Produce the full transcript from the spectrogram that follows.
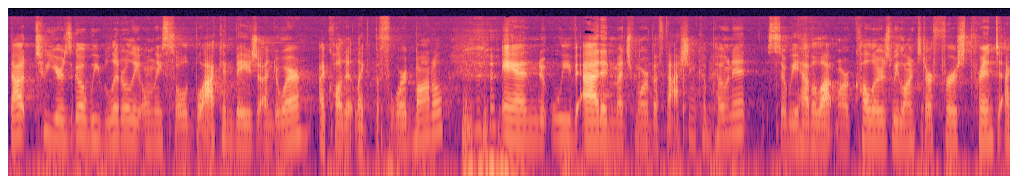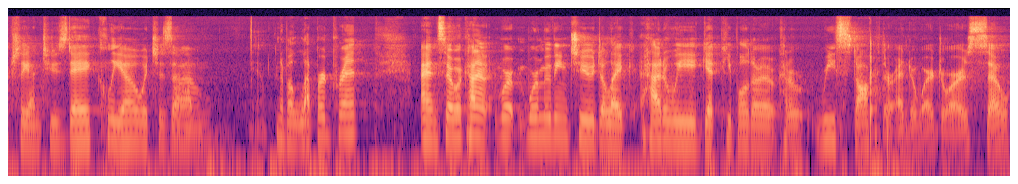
about two years ago, we literally only sold black and beige underwear. I called it like the Ford model. and we've added much more of a fashion component. So we have a lot more colors. We launched our first print actually on Tuesday, Cleo, which is wow. um, yeah. kind of a leopard print and so we're kind of we're, we're moving to to like how do we get people to kind of restock their underwear drawers so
